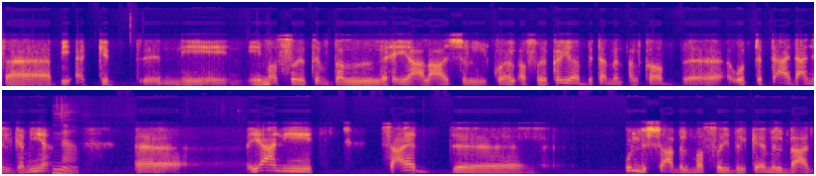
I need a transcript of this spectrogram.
فبيأكد إن مصر تفضل هي على عرش الكرة الأفريقية بثمان ألقاب آه، وبتبتعد عن الجميع. نعم. آه، يعني سعاد آه، كل الشعب المصري بالكامل بعد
